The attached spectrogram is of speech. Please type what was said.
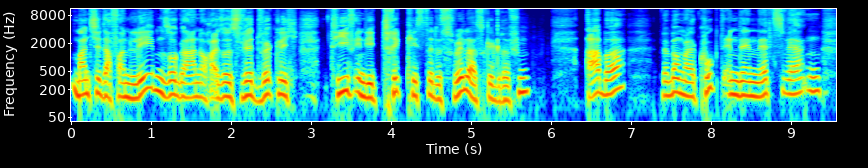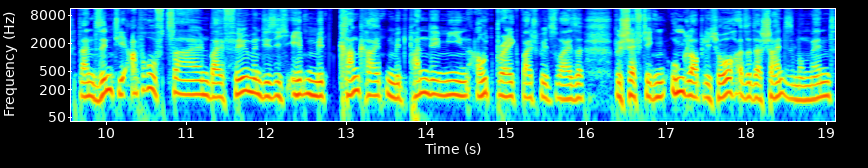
Manche davon leben sogar noch. Also es wird wirklich tief in die Trickkiste des Thrillers gegriffen. Aber wenn man mal guckt in den Netzwerken, dann sind die Abrufzahlen bei Filmen, die sich eben mit Krankheiten, mit Pandemien, Outbreak beispielsweise beschäftigen, unglaublich hoch. Also da scheint es im Moment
